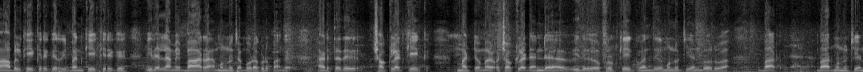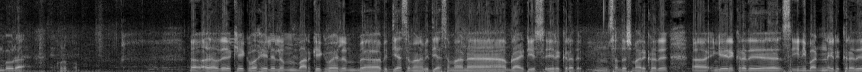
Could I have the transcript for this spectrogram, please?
மார்பிள் கேக் இருக்குது ரிப்பன் கேக் இருக்குது இதெல்லாமே பாராக முந்நூற்றம்பது ரூபா கொடுப்பாங்க. அடுத்தது சாக்லேட் கேக் மட்டும் சாக்லேட் அண்ட் இது ஃப்ரூட் கேக் வந்து முந்நூற்றி எண்பது ரூபா. பார் பார் முந்நூற்றி எண்பது ரூபா கொடுப்போம். அதாவது கேக் வகையிலும் பார் கேக் வகையிலும் வித்தியாசமான வித்தியாசமான வெரைட்டிஸ் இருக்கிறது. சந்தோஷமாக இருக்கிறது. இங்கே இருக்கிறது சீனி பன் இருக்கிறது.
